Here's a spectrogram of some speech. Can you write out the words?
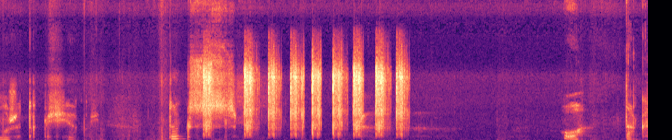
може так ще якось. Так. О, так.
